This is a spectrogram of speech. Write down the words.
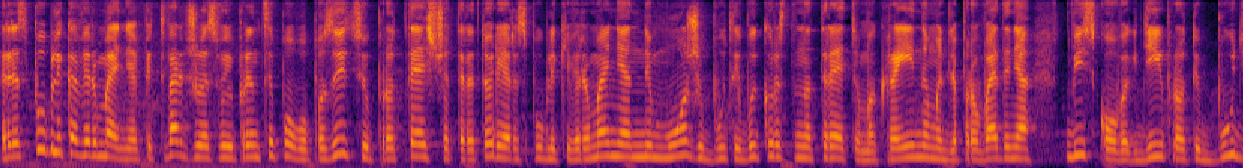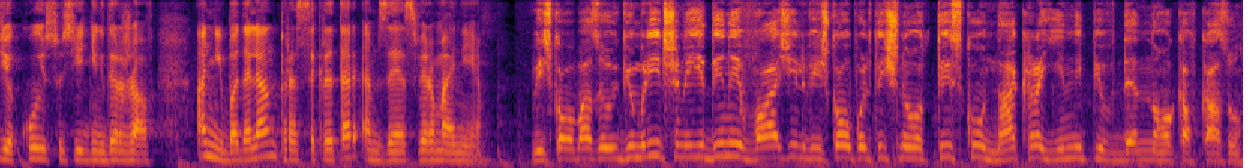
Республіка Вірменія підтверджує свою принципову позицію про те, що територія Республіки Вірменія не може бути використана третіми країнами для проведення військових дій проти будь-якої сусідніх держав. Ані Бадалян, прес-секретар МЗС Вірменії. Військова база у Гюмрі єдиний важіль військово-політичного тиску на країни Південного Кавказу.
